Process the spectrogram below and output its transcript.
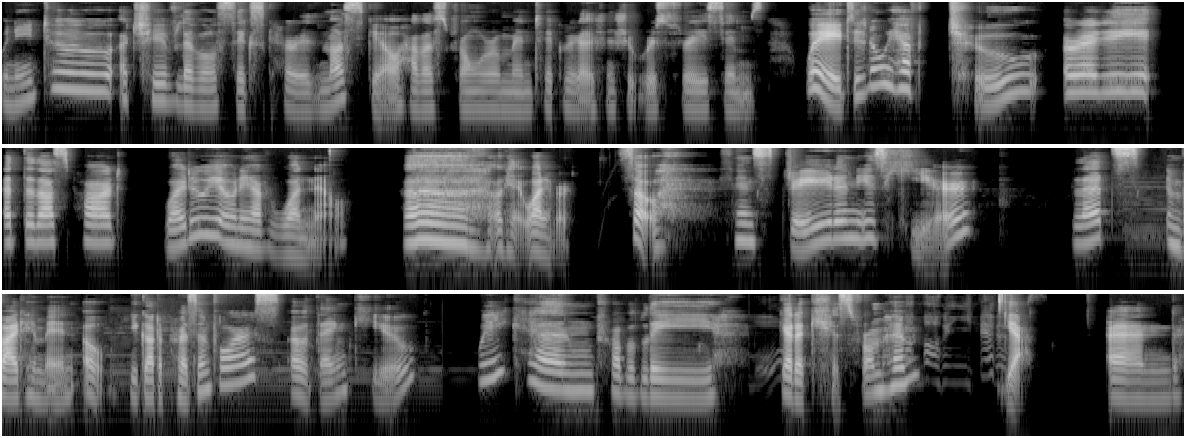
we need to achieve level six charisma skill, have a strong romantic relationship with three sims. Wait, didn't we have two already at the last part? Why do we only have one now? Uh, okay, whatever. So, since Jaden is here, let's invite him in. Oh, he got a present for us? Oh, thank you. We can probably get a kiss from him. Yeah. And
